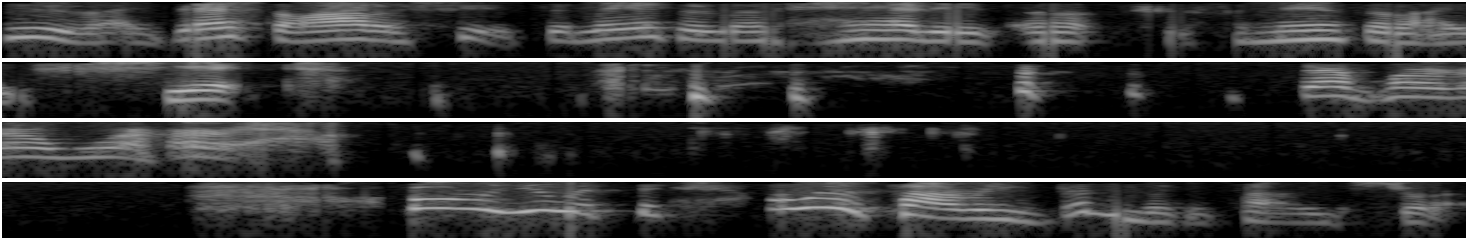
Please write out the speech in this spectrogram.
He was like, "That's a lot of shit." Samantha done had it up Samantha like shit. that burger wore her out. oh, you would think. Oh, where's Tyrese? Let me look at Tyrese Strutt.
